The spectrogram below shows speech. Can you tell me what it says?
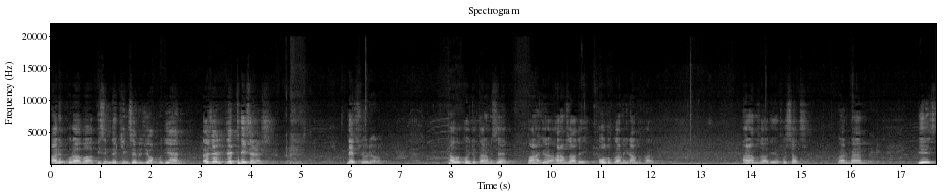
garip kuraba, bizim de kimsemiz yok mu diyen özellikle teyzeler. Net söylüyorum. Tavır koyduklarım ise bana göre haramzade olduklarına inandıklarım. Haramzadeye fırsat vermem. Biz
